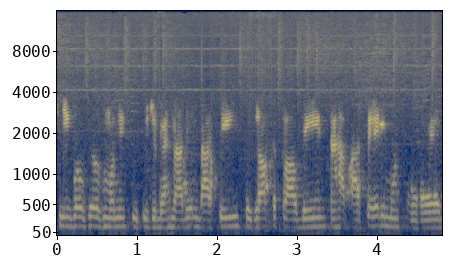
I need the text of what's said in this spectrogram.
que envolveu os municípios de Bernardino Batista, Joca Claudino, Carrapateira e Monterrey,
